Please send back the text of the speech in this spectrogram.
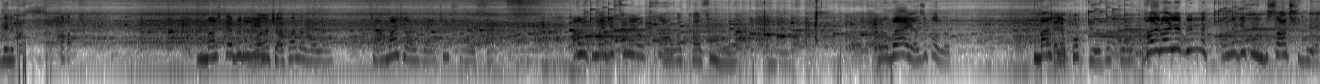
Gidelim. Başka birileri Bana çarparlar vallahi. Çamaşır gerçek sürüyorsun. Arkama gitme yoksa. Araba kalsın mı? Arabaya yazık olur. Başka... Teleport diyordu. Teleport. Hayır hayır binme. Ona gitme bir saat sürüyor.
